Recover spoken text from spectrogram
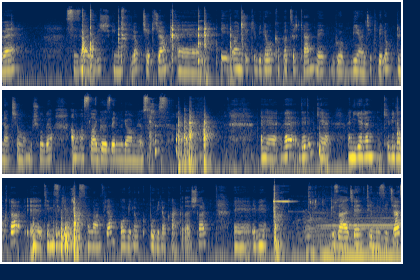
Ve sizlerle bir günlük vlog çekeceğim. Ee, bir önceki vlogu kapatırken ve bu bir önceki vlog dün akşam olmuş oluyor. Ama asla gözlerimi görmüyorsunuz. Ee, ve dedim ki hani yarınki vlogda e, temizlik yapacağız falan filan. O vlog bu vlog arkadaşlar. Ee, evi güzelce temizleyeceğiz.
